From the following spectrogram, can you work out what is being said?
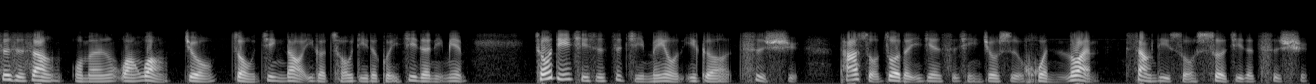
事实上，我们往往就走进到一个仇敌的轨迹的里面。仇敌其实自己没有一个次序，他所做的一件事情就是混乱上帝所设计的次序。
